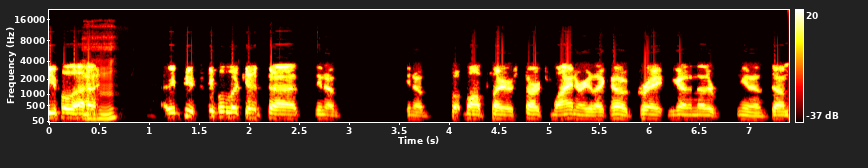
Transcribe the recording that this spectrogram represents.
People, uh, mm-hmm. I mean, people look at uh, you know, you know, football player starts winery like, oh great, we got another you know dumb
